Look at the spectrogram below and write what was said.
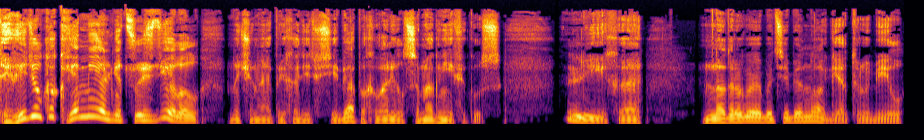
Ты видел, как я мельницу сделал? Начиная приходить в себя, похвалился Магнификус. Лихо. Но другой бы тебе ноги отрубил,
